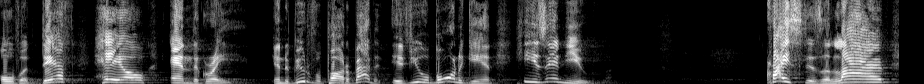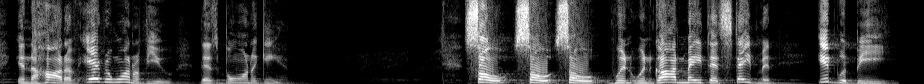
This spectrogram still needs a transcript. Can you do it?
over death, hell, and the grave. And the beautiful part about it, if you were born again, He's in you. Christ is alive in the heart of every one of you that's born again. So, so, so when, when God made that statement, it would be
